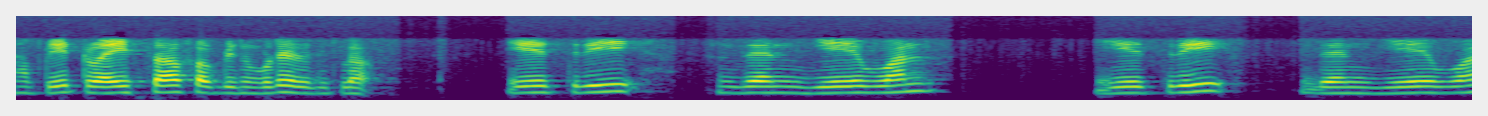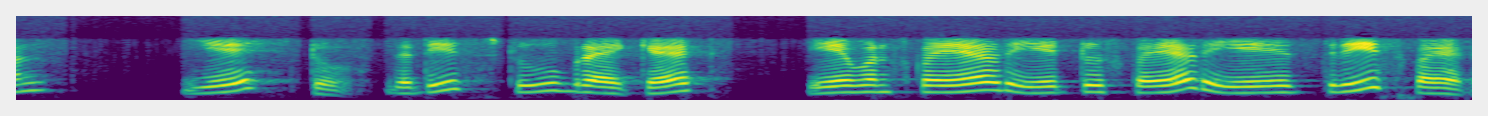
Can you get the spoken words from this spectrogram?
அப்படியே ட்வைஸ் ஆஃப் அப்படின்னு கூட எழுதிக்கலாம். A three then a one a three then a one a two that is two bracket a1 squared, a2 squared, a3 squared.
